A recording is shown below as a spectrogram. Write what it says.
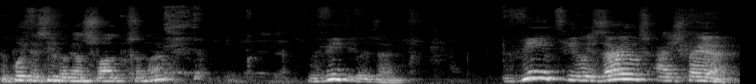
depois de ter sido abençoado por Samuel? 22 anos. 22 anos à espera.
